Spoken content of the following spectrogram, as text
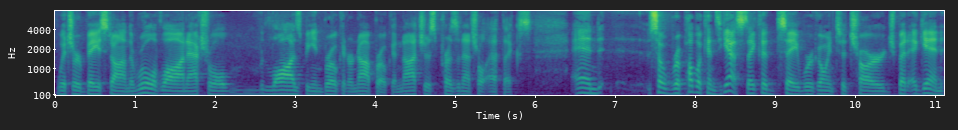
which are based on the rule of law and actual laws being broken or not broken, not just presidential ethics. And so Republicans, yes, they could say we're going to charge, but again,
